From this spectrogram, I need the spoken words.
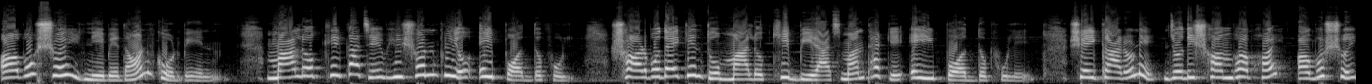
অবশ্যই নিবেদন করবেন। মা লক্ষ্মীর কাছে ভীষণ প্রিয় এই পদ্ম ফুল সর্বদাই কিন্তু মা লক্ষ্মী বিরাজমান থাকে এই পদ্ম ফুলে সেই কারণে যদি সম্ভব হয়, অবশ্যই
